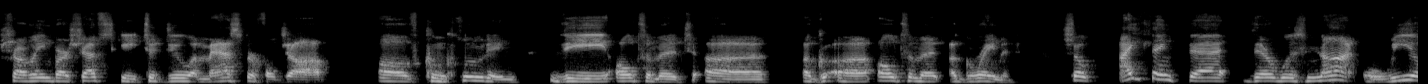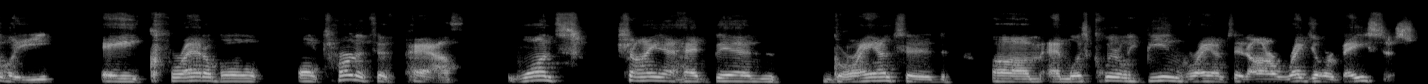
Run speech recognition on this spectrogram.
Charlene Barshefsky to do a masterful job of concluding the ultimate uh, ag- uh, ultimate agreement. So I think that there was not really a credible alternative path once China had been granted um, and was clearly being granted on a regular basis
